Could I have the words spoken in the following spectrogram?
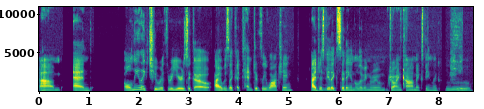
Um, and only like two or three years ago, I was like attentively watching. I'd just be Mm-hmm. like sitting in the living room drawing comics, being like, ooh,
